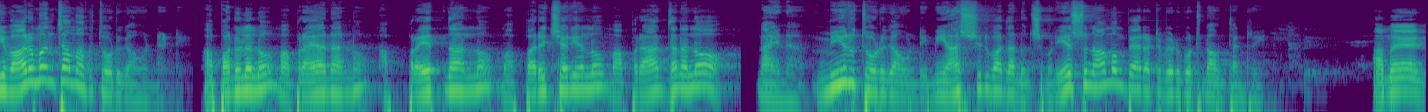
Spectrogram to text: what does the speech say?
ఈ వారమంతా మాకు తోడుగా ఉండండి. మా పనులలో మా ప్రయాణాల్లో మా ప్రయత్నాల్లో మా పరిచర్యలో మా ప్రార్థనలో నాయన మీరు తోడుగా ఉండి మీ ఆశీర్వాదాన్ని ఉంచమని ఏసునామం పేరట వేడుకుంటున్నాం తండ్రి. అమెన్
